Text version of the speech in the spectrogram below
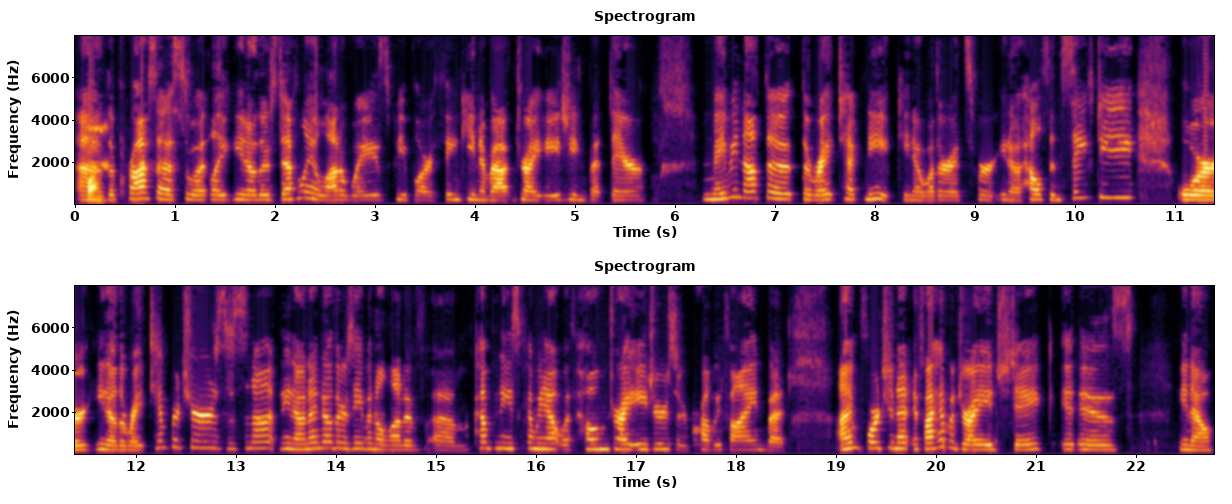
uh, the process, what like you know, there's definitely a lot of ways people are thinking about dry aging, but they're maybe not the the right technique you know whether it's for you know health and safety or you know the right temperatures. It's not you know and i know there's even a lot of um, companies coming out with home dry agers that are probably fine but i'm fortunate. If i have a dry age steak it is you know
